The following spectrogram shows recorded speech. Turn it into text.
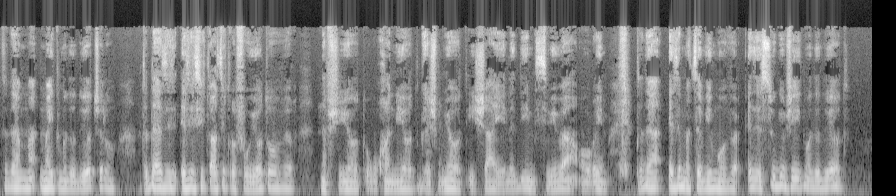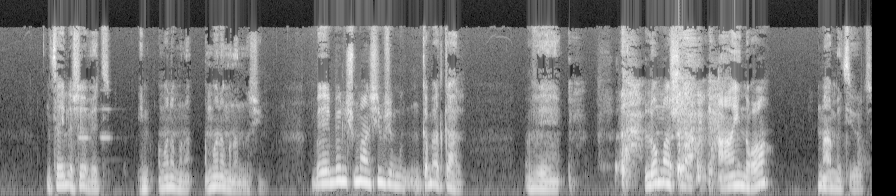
אתה יודע מה ההתמודדויות שלו? אתה יודע איזה, איזה סיטואציות רפואיות הוא עובר? נפשיות, רוחניות, גשמיות, אישה, ילדים, סביבה, הורים. אתה יודע איזה מצבים הוא עובר, איזה סוגים של התמודדויות. לי לשבת עם המון המון המון המון אנשים, ולשמוע אנשים שהם קבלת קהל. ולא מה שהעין רואה, מה המציאות.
